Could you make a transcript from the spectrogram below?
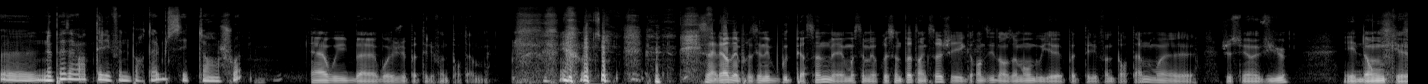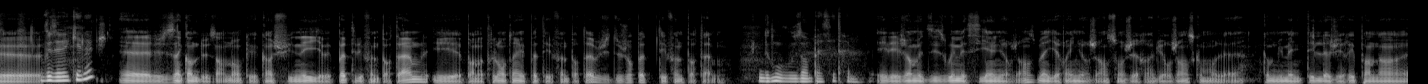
Ne pas avoir de téléphone portable, c'est un choix. Ah oui, ben ouais, j'ai pas de téléphone portable. ça a l'air d'impressionner beaucoup de personnes, mais moi ça m'impressionne pas tant que ça. J'ai grandi dans un monde où il n'y avait pas de téléphone portable. Moi, euh, je suis un vieux. Et donc, euh, Vous avez quel âge? euh, j'ai 52 ans. Donc, quand je suis né, il n'y avait pas de téléphone portable. Et pendant très longtemps, il n'y avait pas de téléphone portable. J'ai toujours pas de téléphone portable. Donc vous vous en passez très bien. Et les gens me disent, oui, mais s'il y a une urgence, ben, il y aura une urgence. On gérera l'urgence comme, on l'a- comme l'humanité l'a géré pendant euh,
